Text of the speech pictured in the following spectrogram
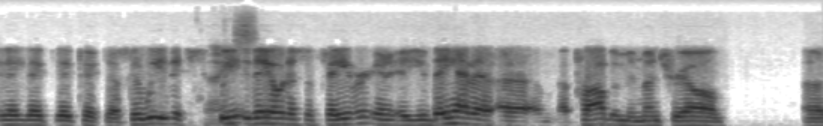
they, they, they, picked us because we, they, we they owed us a favor. And They had a, a, a problem in Montreal uh,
